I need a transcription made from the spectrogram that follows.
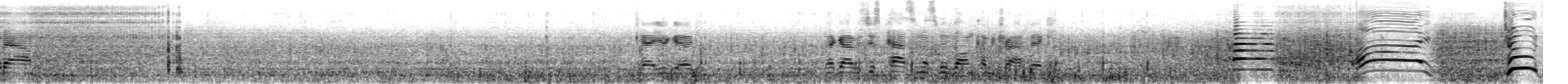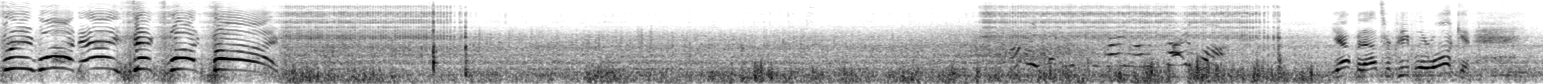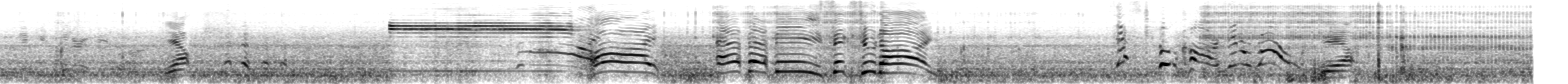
slow down. Okay, you're good. That guy was just passing us with oncoming traffic. I two three one A six one five. Yeah, but that's where people are walking. Yep. Hi! FFE 629! That's two cars in a row! Yeah.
